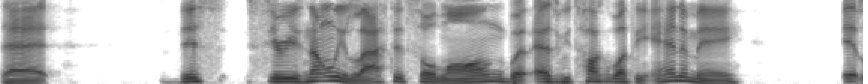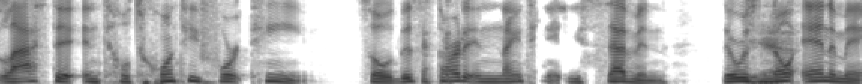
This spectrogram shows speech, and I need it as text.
that this series not only lasted so long, but as we talk about the anime, it lasted until 2014. So this started in 1987. There was yeah. no anime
